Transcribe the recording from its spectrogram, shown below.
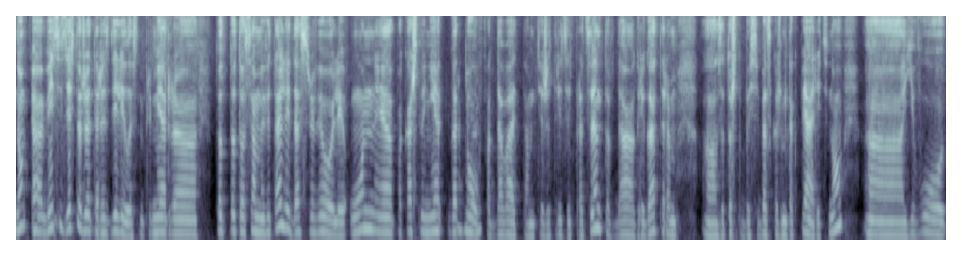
Ну, а, видите, здесь тоже это разделилось. Например, э, тот, тот, тот самый Виталий, да, с Равиоли, он э, пока что не готов mm-hmm. отдавать там те же 30% да, агрегаторам а, за то, чтобы себя, скажем так, пиарить, но а, его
